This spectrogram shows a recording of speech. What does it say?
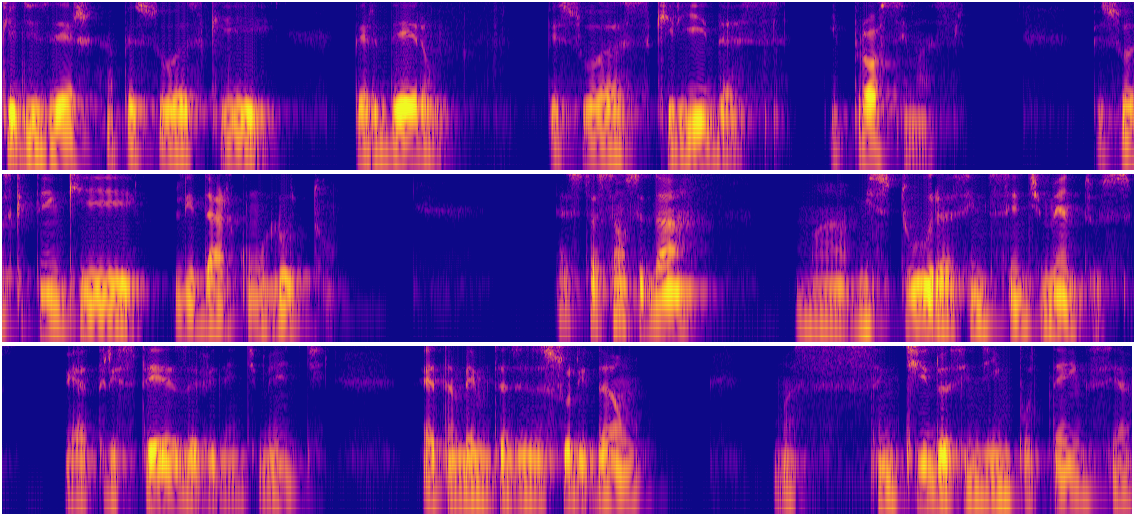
que dizer a pessoas que perderam pessoas queridas e próximas, pessoas que têm que lidar com o luto. Nessa situação se dá uma mistura assim de sentimentos. É a tristeza, evidentemente, é também muitas vezes a solidão, um sentido assim de impotência,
